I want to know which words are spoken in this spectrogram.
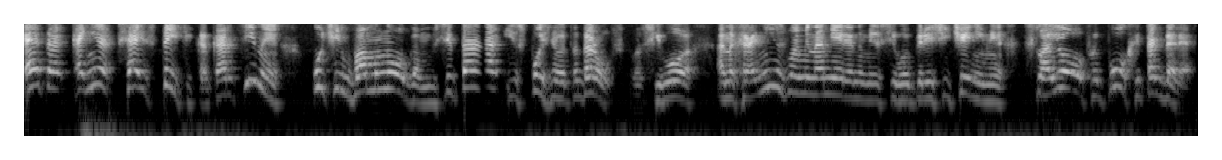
Это, конечно, вся эстетика картины очень во многом взята из позднего Тодоровского, с его анахронизмами намеренными, с его пересечениями слоев, эпох и так далее.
